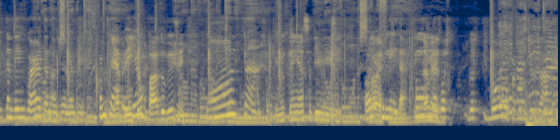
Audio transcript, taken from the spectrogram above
e também guarda na geladeira. Como que E é abre bem aqui, tampado, viu, gente? Nossa! Isso aqui não tem essa de. Olha que linda. Linda Funda gost, gost, boa pra gente usar, né?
